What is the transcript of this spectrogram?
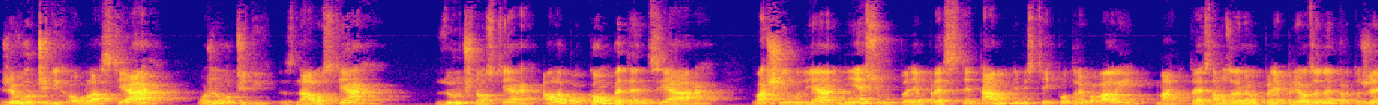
že v určitých oblastiach, možno v určitých znalostiach, zručnostiach alebo kompetenciách vaši ľudia nie sú úplne presne tam, kde by ste ich potrebovali mať. To je samozrejme úplne prirodzené, pretože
